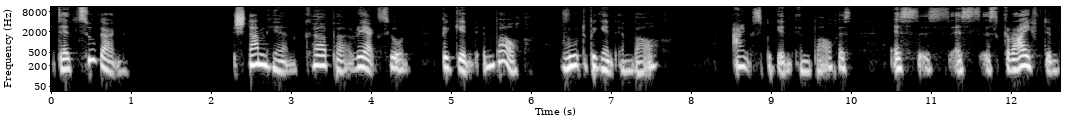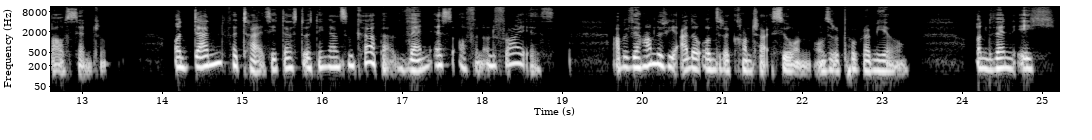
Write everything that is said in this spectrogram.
der Zugang Stammhirn, Körper, Reaktion beginnt im Bauch. Wut beginnt im Bauch. Angst beginnt im Bauch. Es, es, es, es, es greift im Bauchzentrum. Und dann verteilt sich das durch den ganzen Körper, wenn es offen und frei ist. Aber wir haben natürlich alle unsere Kontraktionen, unsere Programmierung. Und wenn ich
